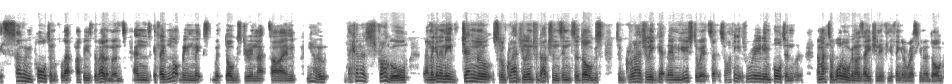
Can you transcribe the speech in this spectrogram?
is so important for that puppy's development. And if they've not been mixed with dogs during that time, you know, they're going to struggle and they're going to need general sort of gradual introductions into dogs to gradually get them used to it. So, so i think it's really important no matter what organization if you're thinking of rescuing a dog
